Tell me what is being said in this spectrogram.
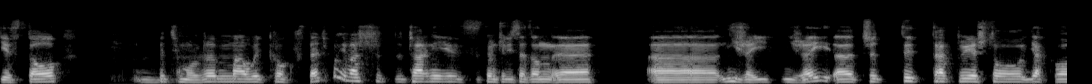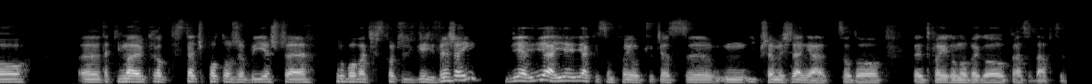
jest to być może mały krok wstecz, ponieważ Czarni skończyli sezon niżej, niżej. Czy ty traktujesz to jako taki mały krok wstecz po to, żeby jeszcze próbować wskoczyć gdzieś wyżej? Ja, ja, jakie są Twoje uczucia z, mm, i przemyślenia co do e, Twojego nowego pracodawcy?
